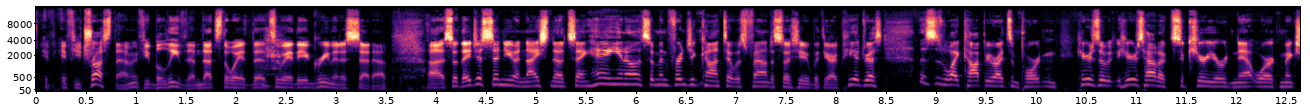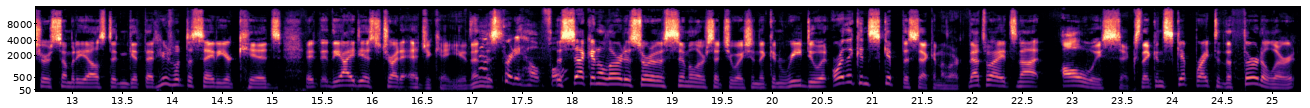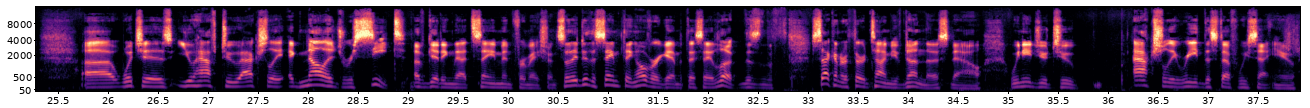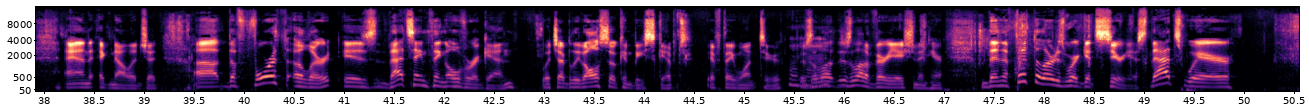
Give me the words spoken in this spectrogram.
If, if you trust them, if you believe them, that's the way that's the way the agreement is set up. Uh, so they just send you a nice note saying, "Hey, you know, some infringing content was found associated with your IP address. This is why copyright's important. Here's a, here's how to secure your network. Make sure somebody else didn't get that. Here's what to say to your kids. It, the idea is to try to educate you. Then That's pretty helpful. The second alert is sort of a similar situation. They can redo it or they can skip the second alert. That's why it's not always six. They can skip right to the third alert, uh, which is you have to actually acknowledge receipt of getting that same information. So they do the same thing over again, but they say, look, this is the th- second or third time you've done this now. We need you to actually read the stuff we sent you and acknowledge it. Uh, the fourth alert is that same thing over again. Which I believe also can be skipped if they want to. There's a lot. There's a lot of variation in here. Then the fifth alert is where it gets serious. That's where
